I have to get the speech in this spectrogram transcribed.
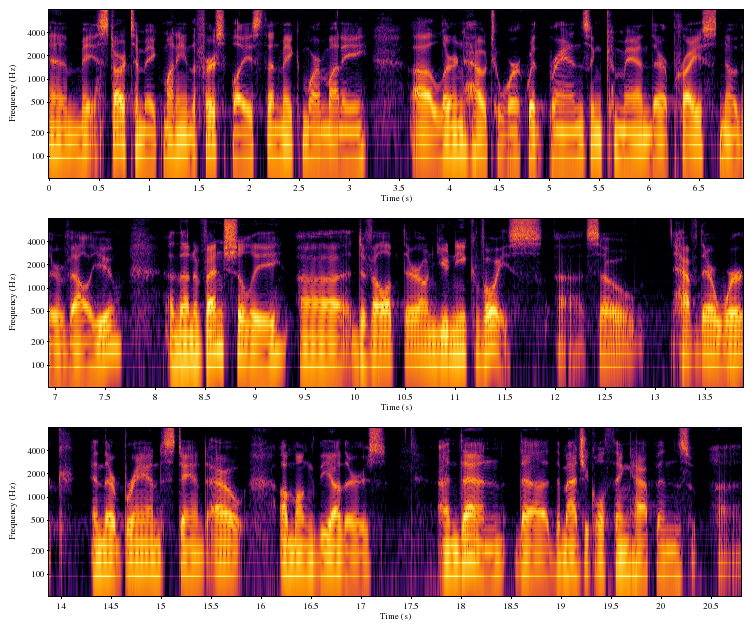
and start to make money in the first place, then make more money, uh, learn how to work with brands and command their price, know their value, and then eventually uh, develop their own unique voice. Uh, so have their work and their brand stand out among the others. And then the the magical thing happens uh,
